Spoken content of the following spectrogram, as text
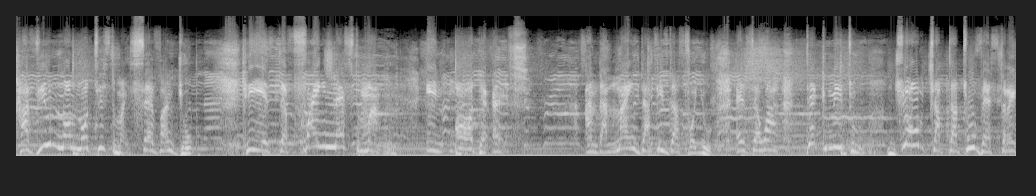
Have you not noticed my servant Job? He is the finest man in all the earth. Underline that if that's for you. And say, Well, take me to Job chapter 2, verse 3.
